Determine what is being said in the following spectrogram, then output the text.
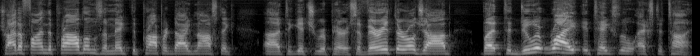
try to find the problems, and make the proper diagnostic uh, to get you repaired. It's a very thorough job, but to do it right, it takes a little extra time.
